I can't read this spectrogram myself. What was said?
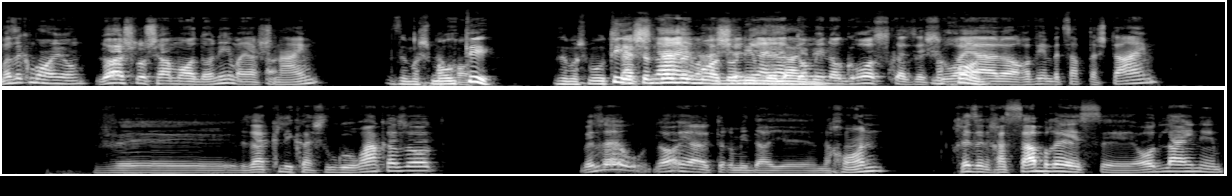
מה זה כמו היום? לא היה שלושה מועדונים, היה שניים. זה משמעותי. זה משמעותי, יש הבדל בין מועדונים השני היה לליינים. דומינו גרוס כזה, שהוא נכון. היה לו ערבים בצוותא 2, ו... וזה היה קליקה סגורה כזאת, וזהו, לא היה יותר מדי אה, נכון. אחרי זה נכנס סברס, אה, עוד ליינים,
